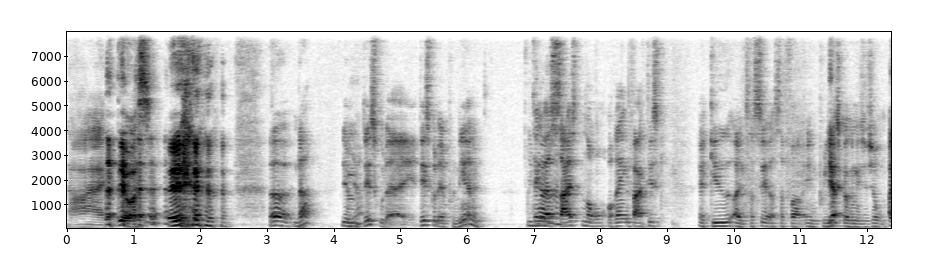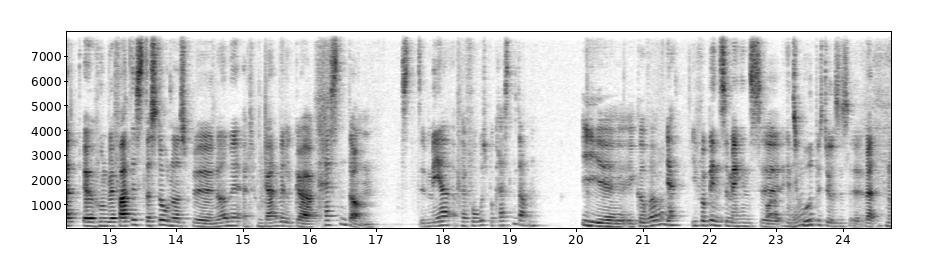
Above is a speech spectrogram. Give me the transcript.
nej, det er også. Øh, Øh, Nå, jamen Ja. det er sgu da, det er sgu da imponerende. Jeg tænker at være er- 16 år og rent faktisk er givet og interessere sig for en politisk ja. organisation. og øh, hun vil faktisk, der stod noget, noget med, at hun gerne vil gøre kristendommen mere have fokus på kristendommen. I, øh, i KFM? Ja, i forbindelse med hendes, øh, Okay. hendes hovedbestyrelsesvalg nu.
